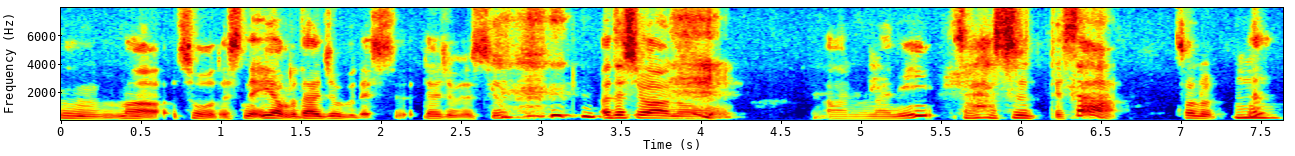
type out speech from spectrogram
うん、まあそうですね。いやもう大丈夫です。大丈夫ですよ。私はあの、あの何？さはすってさ、その、なうん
